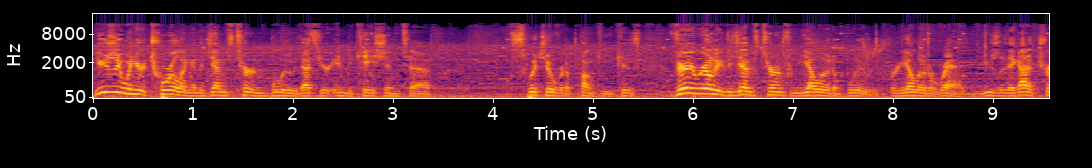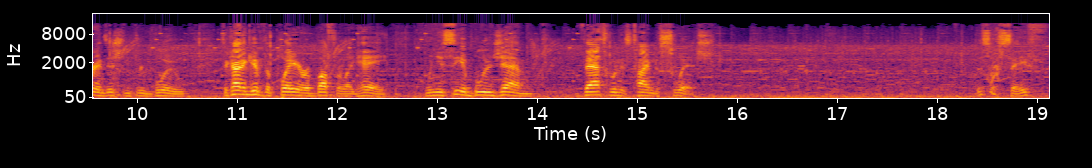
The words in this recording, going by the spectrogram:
Usually when you're twirling and the gems turn blue, that's your indication to switch over to Punky, because very rarely do gems turn from yellow to blue, or yellow to red. Usually they gotta transition through blue to kind of give the player a buffer, like, hey, when you see a blue gem, that's when it's time to switch. This looks safe.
